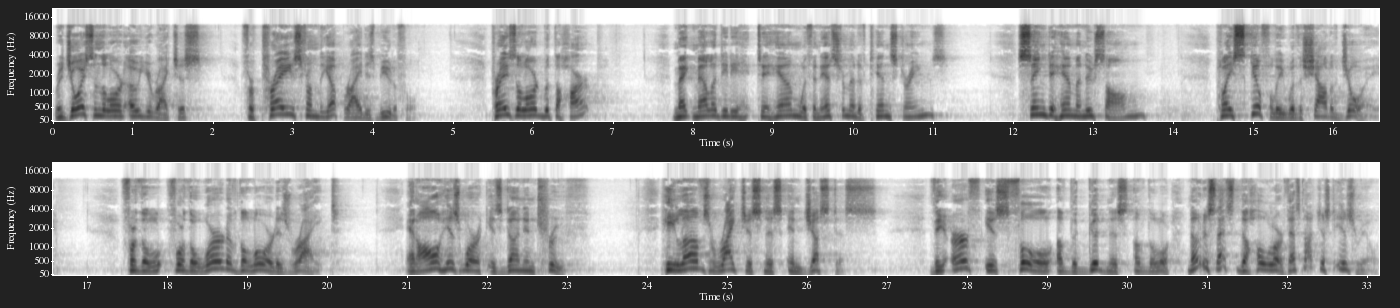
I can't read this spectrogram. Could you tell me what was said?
Rejoice in the Lord, O you righteous, for praise from the upright is beautiful. Praise the Lord with the harp. Make melody to him with an instrument of ten strings. Sing to him a new song. Play skillfully with a shout of joy. For the, for the word of the Lord is right and all his work is done in truth. He loves righteousness and justice. The earth is full of the goodness of the Lord. Notice that's the whole earth. That's not just Israel.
